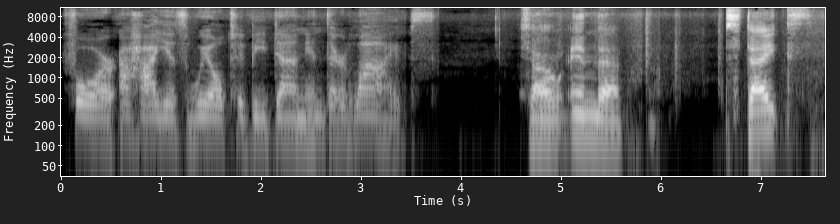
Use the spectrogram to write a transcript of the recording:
for Ahaya's will to be done in their lives. So in the steaks,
